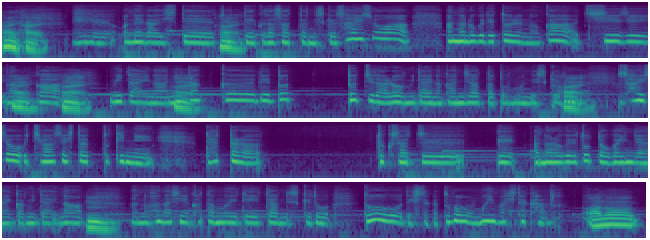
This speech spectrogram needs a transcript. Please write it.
を、はいはい。えーお願いして撮ってくださったんですけど、最初はアナログで撮るのか CG なのか、はいはい。みたいな二択でど,、どっちだろうみたいな感じだったと思うんですけど、はい。最初打ち合わせした時にだったら特撮でアナログで撮った方がいいんじゃないかみたいな、うん、あの話に傾いていたんですけどどうでしたか？どう思いましたか？あの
